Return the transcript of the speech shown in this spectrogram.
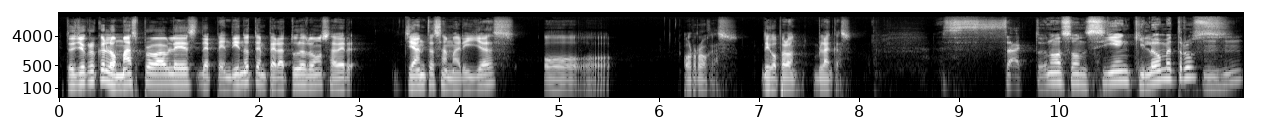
Entonces yo creo que lo más probable es, dependiendo temperaturas, vamos a ver llantas amarillas o, o rojas. Digo, perdón, blancas. Exacto. No, son 100 kilómetros. Ujú.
